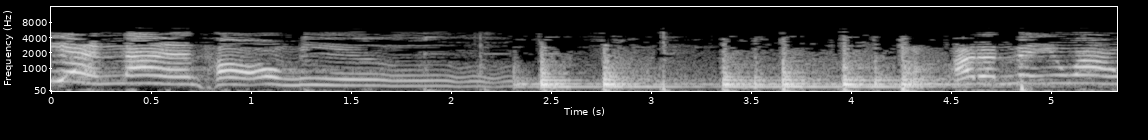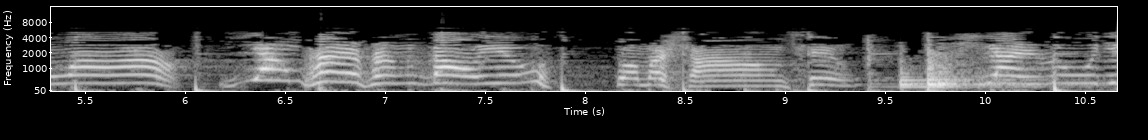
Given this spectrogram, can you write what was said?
也难逃命。他这内王王杨排风倒有多么伤情？现如今。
